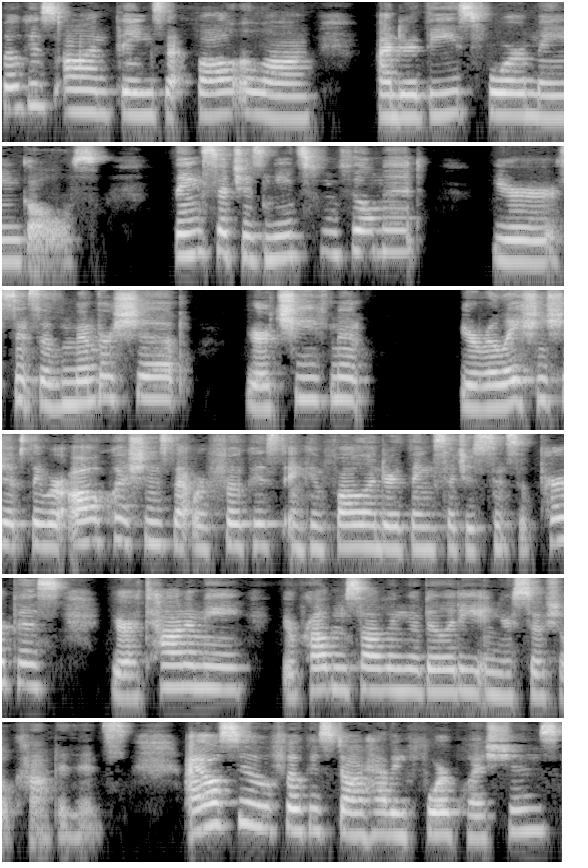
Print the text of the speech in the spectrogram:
focus on things that fall along under these four main goals. Things such as needs fulfillment, your sense of membership, your achievement, your relationships, they were all questions that were focused and can fall under things such as sense of purpose, your autonomy, your problem solving ability, and your social competence. I also focused on having four questions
